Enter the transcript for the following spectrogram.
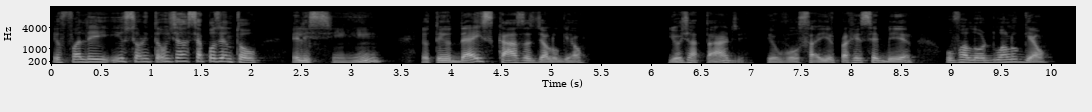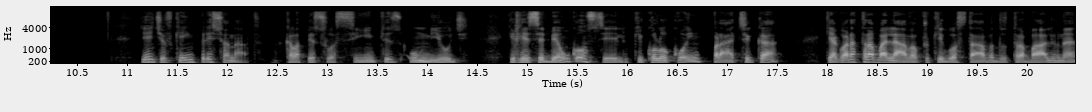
Eu falei, e o senhor então já se aposentou? Ele, sim, eu tenho 10 casas de aluguel e hoje à tarde eu vou sair para receber o valor do aluguel. Gente, eu fiquei impressionado. Aquela pessoa simples, humilde, que recebeu um conselho, que colocou em prática, que agora trabalhava porque gostava do trabalho, né,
